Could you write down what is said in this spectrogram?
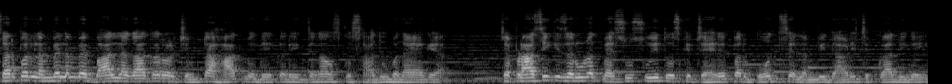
سر پر لمبے لمبے بال لگا کر اور چمٹا ہاتھ میں دے کر ایک جگہ اس کو سادھو بنایا گیا۔ چپڑاسی کی ضرورت محسوس ہوئی تو اس کے چہرے پر گوند سے لمبی داڑھی چپکا دی گئی۔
